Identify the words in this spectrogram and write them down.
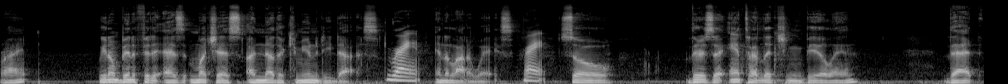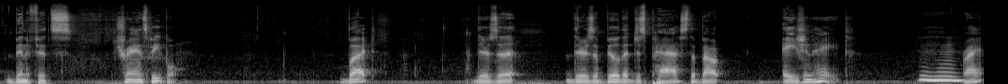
right? We don't benefit it as much as another community does Right. in a lot of ways. Right. So there's an anti-lynching bill in that benefits trans people, but there's a there's a bill that just passed about Asian hate, mm-hmm. right?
